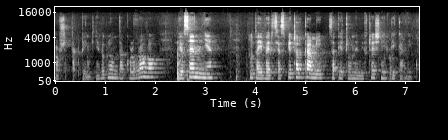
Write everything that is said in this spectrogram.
Proszę, tak pięknie wygląda, kolorowo, wiosennie. Tutaj wersja z pieczarkami zapieczonymi wcześniej w piekarniku.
